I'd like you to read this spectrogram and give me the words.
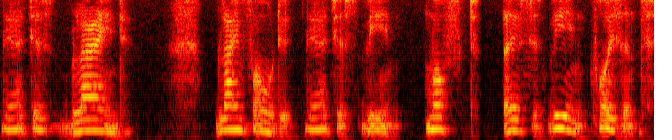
They are just blind, blindfolded. They are just being muffed. They're just being poisoned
